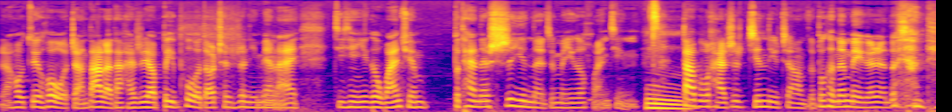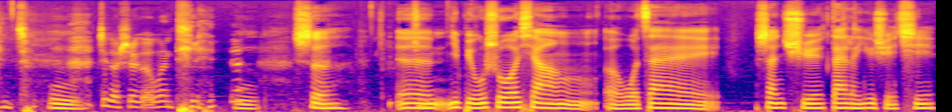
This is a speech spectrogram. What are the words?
然后最后长大了，他还是要被迫到城市里面来进行一个完全不太能适应的这么一个环境。嗯大部分还是经历这样子，不可能每个人都像丁真，嗯 这个是个问题。嗯 是，嗯，你比如说像呃，我在山区待了一个学期，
